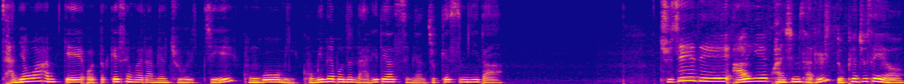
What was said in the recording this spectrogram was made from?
자녀와 함께 어떻게 생활하면 좋을지 곰곰이 고민해보는 날이 되었으면 좋겠습니다. 주제에 대해 아이의 관심사를 높여주세요.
